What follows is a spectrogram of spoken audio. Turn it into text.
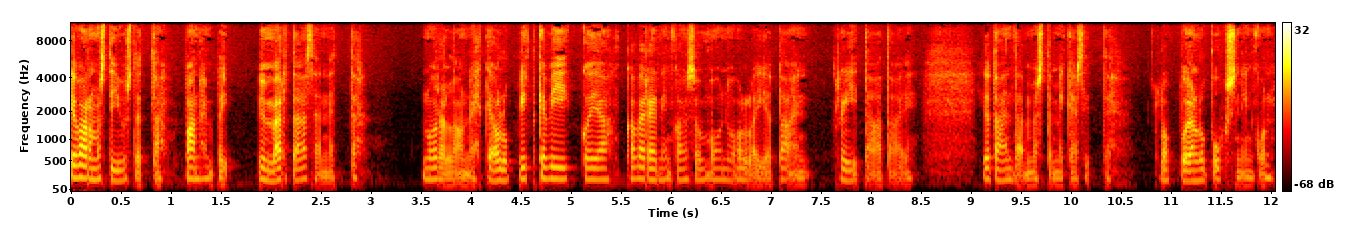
Ja varmasti just, että vanhempi ymmärtää sen, että nuorella on ehkä ollut pitkä viikko ja kavereiden kanssa on voinut olla jotain riitaa tai jotain tämmöistä, mikä sitten loppujen lopuksi niin kun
